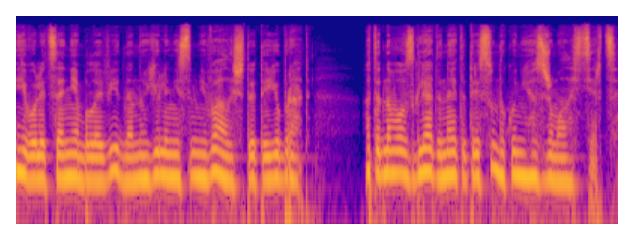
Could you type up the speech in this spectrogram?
Его лица не было видно, но Юля не сомневалась, что это ее брат. От одного взгляда на этот рисунок у нее сжималось сердце.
